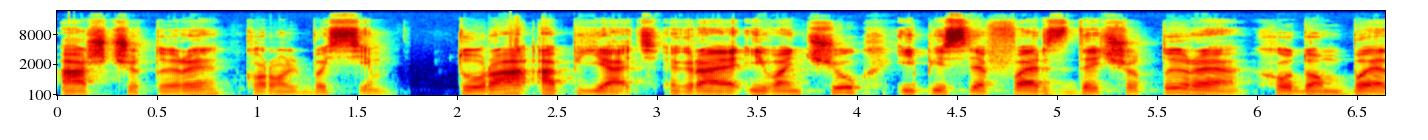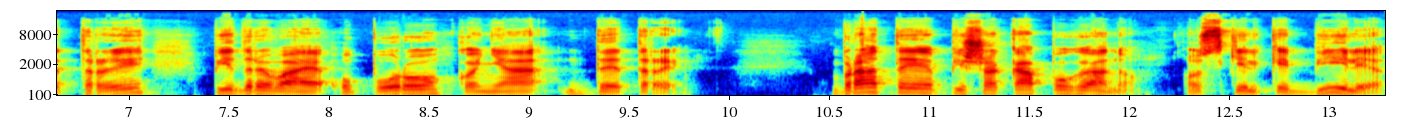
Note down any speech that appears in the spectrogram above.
H4, король b7. Тура А5 грає Іванчук, і після ферзь d4 ходом b3 підриває опору коня d3. Брати пішака погано, оскільки білі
